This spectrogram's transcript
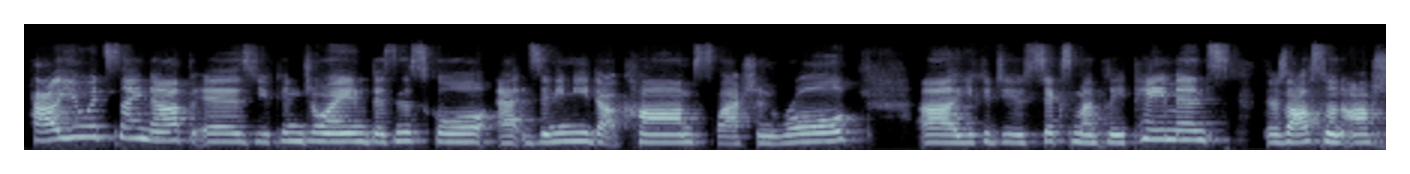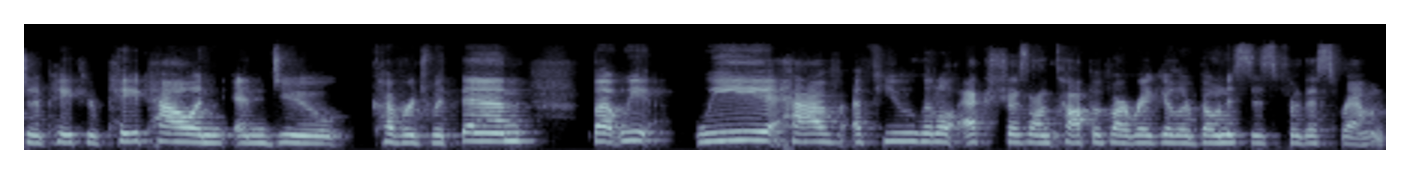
how you would sign up is you can join business school at zynnyme.com slash enroll. Uh, you could do six monthly payments. There's also an option to pay through PayPal and, and do coverage with them. But we we have a few little extras on top of our regular bonuses for this round.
